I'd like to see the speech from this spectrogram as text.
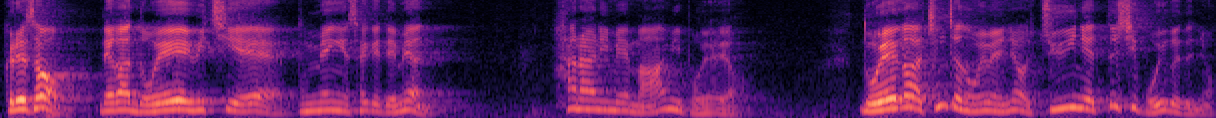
그래서 내가 노예의 위치에 분명히 서게 되면 하나님의 마음이 보여요. 노예가 진짜 노예면요. 주인의 뜻이 보이거든요.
